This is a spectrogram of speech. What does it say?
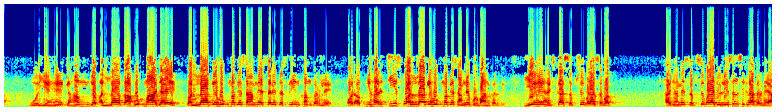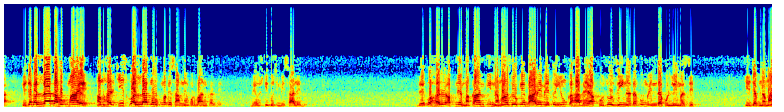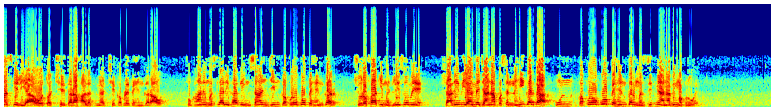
وہ یہ ہے کہ ہم جب اللہ کا حکم آ جائے، تو اللہ کے حکم کے سامنے سر تسلیم خم کر لے اور اپنی ہر چیز کو اللہ کے حکم کے سامنے قربان کر دے۔ یہ ہے حج کا سب سے بڑا سبق۔ حج ہمیں سب سے بڑا جو لیسن سکھلا کر گیا کہ جب اللہ کا حکم آئے، ہم ہر چیز کو اللہ کے حکم کے سامنے قربان کر دیں۔ میں اس کی کچھ مثالیں دوں۔ دیکھو، ہر اپنے مکان کی نمازوں کے بارے میں تو یوں کہا گیا خزو زی ندکم اندہ کلی مسجد۔ کہ جب نماز کے لیے آؤ تو اچھے طرح حالت میں اچھے کپڑے پہن کر آؤ۔ فکان نے مسئلہ لکھا کہ انسان جن کپڑوں کو پہن کر شرفا کی مجلسوں میں شادی بیاہ میں جانا پسند نہیں کرتا، ان کپڑوں کو پہن کر مسجد میں آنا بھی مکرو ہے۔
